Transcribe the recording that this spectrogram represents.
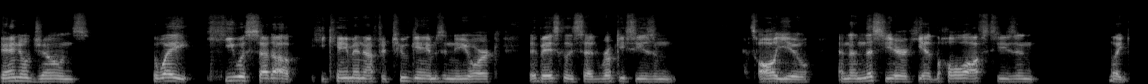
Daniel Jones, the way he was set up, he came in after two games in New York. They basically said, rookie season, it's all you. And then this year, he had the whole offseason. Like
